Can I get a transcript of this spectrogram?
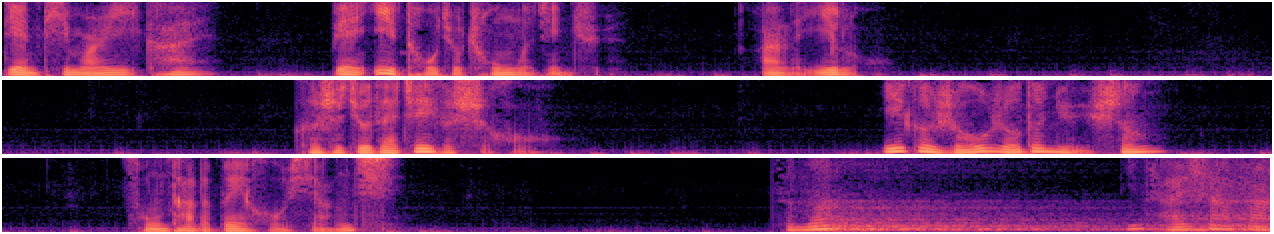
电梯门一开，便一头就冲了进去，按了一楼。可是就在这个时候，一个柔柔的女声从他的背后响起：“怎么，您才下班？”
